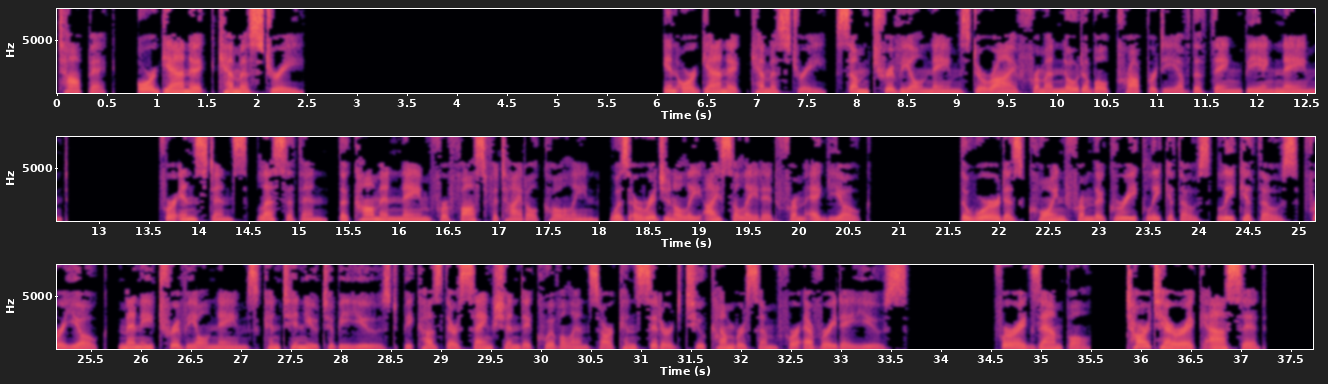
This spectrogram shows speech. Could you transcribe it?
Topic: Organic chemistry. In organic chemistry, some trivial names derive from a notable property of the thing being named. For instance, lecithin, the common name for phosphatidylcholine, was originally isolated from egg yolk. The word is coined from the Greek lekythos for yolk. Many trivial names continue to be used because their sanctioned equivalents are considered too cumbersome for everyday use. For example, tartaric acid,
